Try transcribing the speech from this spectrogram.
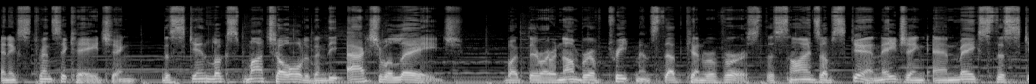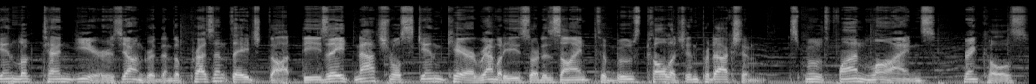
in extrinsic aging, the skin looks much older than the actual age but there are a number of treatments that can reverse the signs of skin aging and makes the skin look 10 years younger than the present age. These 8 natural skin care remedies are designed to boost collagen production, smooth fine lines, wrinkles,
